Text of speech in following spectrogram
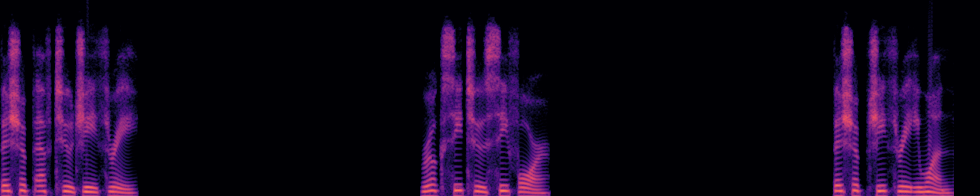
Bishop f2 g3. Rook c2 c4. Bishop g3 e1.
